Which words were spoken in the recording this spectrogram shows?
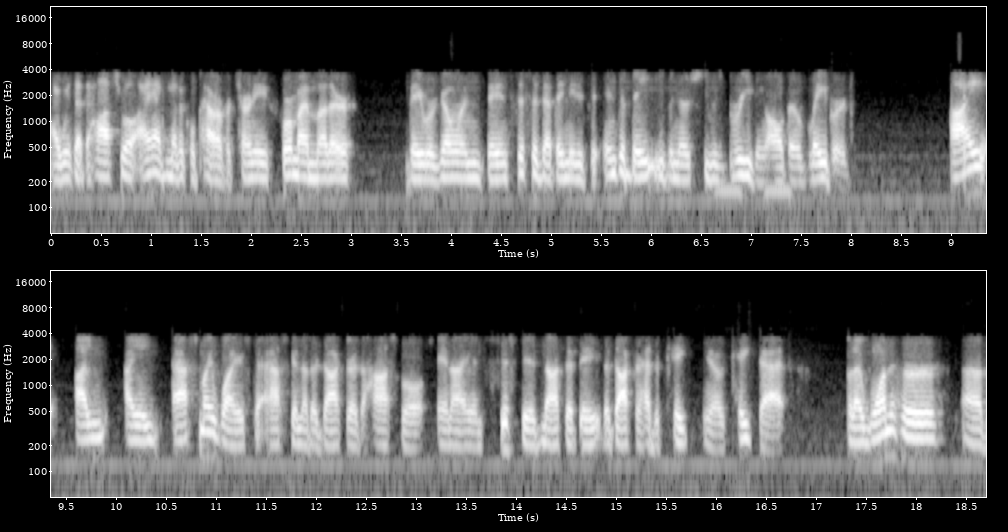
I was at the hospital. I have medical power of attorney for my mother. They were going, they insisted that they needed to intubate even though she was breathing, although labored. I I I asked my wife to ask another doctor at the hospital, and I insisted not that they the doctor had to take you know take that, but I wanted her uh,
